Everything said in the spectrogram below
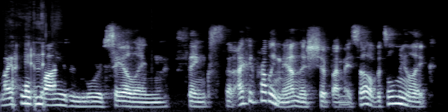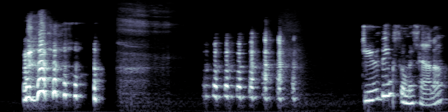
My whole And- five and more sailing thinks that I could probably man this ship by myself. It's only like Do you think so, Miss Hannah?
